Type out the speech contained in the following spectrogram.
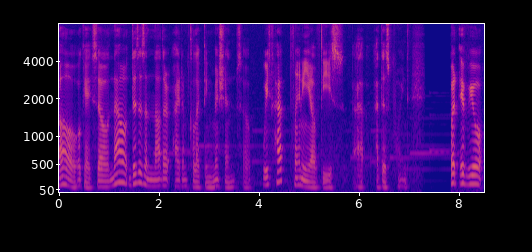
Oh, okay, so now this is another item collecting mission, so we've had plenty of these at, at this point. But if you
